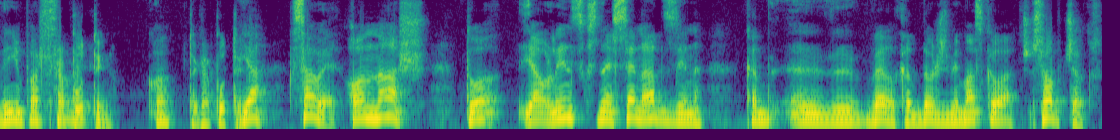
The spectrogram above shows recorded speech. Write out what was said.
Viņu par savu. Kā Putinu. Ko? Tā kā Putinu. Jā, savē. Un naš, to Jaulinskis nesen atzina, kad eh, vēl, kad Dožs bija Maskavā, Sobčaks.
